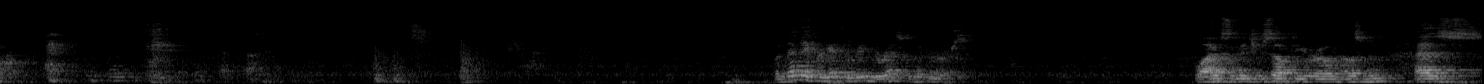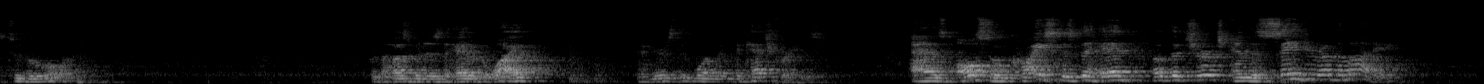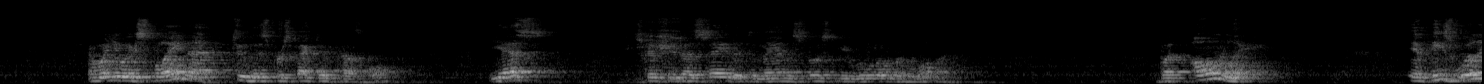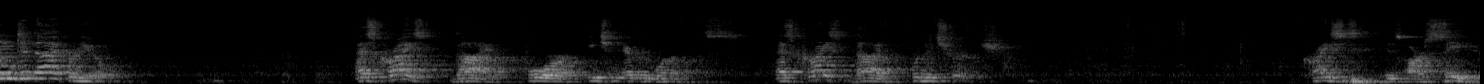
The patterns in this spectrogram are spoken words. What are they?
Wives, submit yourself to your own husband as to the Lord. For the husband is the head of the wife, and here's the one, the catchphrase. As also Christ is the head of the church and the Savior of the body. And when you explain that to this prospective couple, yes, Scripture does say that the man is supposed to be ruled over the woman. But only if he's willing to die for you. As Christ died for each and every one of us. As Christ died for the church. Christ is our Savior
